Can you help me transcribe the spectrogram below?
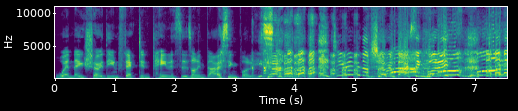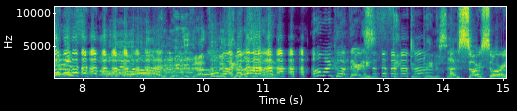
when they showed the infected penises on embarrassing bodies. Do you remember that show, Embarrassing Bodies? Oh, oh, my god, can we do that for the next oh episode? My god, there is. Infected penises. I'm so sorry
